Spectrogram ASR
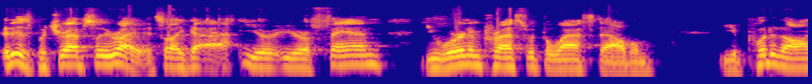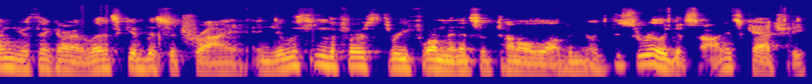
It is but you're absolutely right. It's like uh, you're you're a fan. You weren't impressed with the last album. You put it on you're thinking all right let's give this a try. And you listen to the first three four minutes of tunnel of love and you're like this is a really good song. It's catchy.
